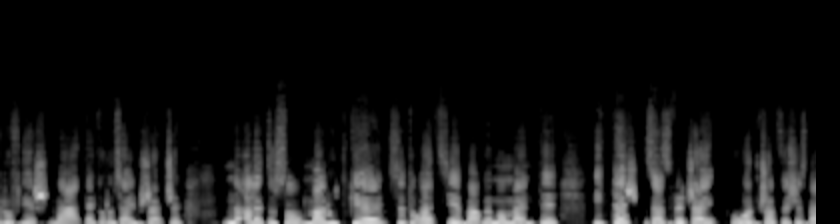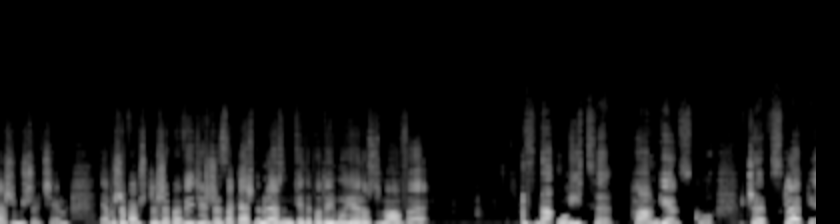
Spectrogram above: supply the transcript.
również na tego rodzaju rzeczy. No ale to są malutkie sytuacje, małe momenty i też zazwyczaj łączące się z naszym życiem. Ja muszę Wam szczerze powiedzieć, że za każdym razem, kiedy podejmuję rozmowę, na ulicy po angielsku, czy w sklepie,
